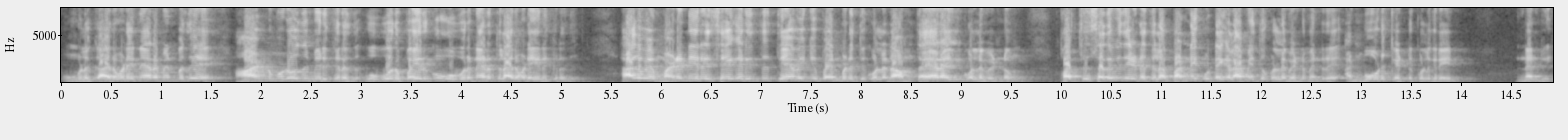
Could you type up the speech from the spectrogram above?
உங்களுக்கு அறுவடை நேரம் என்பது ஆண்டு முழுவதும் இருக்கிறது. ஒவ்வொரு பயிருக்கும் ஒவ்வொரு நேரத்தில் அறுவடை இருக்கிறது. ஆகவே மழைநீரை சேகரித்து தேவைக்கு பயன்படுத்திக் கொள்ள நாம் தயாராகி கொள்ள வேண்டும். பத்து சதவீத இடத்தில் பண்ணை குட்டைகளை அமைத்துக் கொள்ள வேண்டும் என்று அன்போடு கேட்டுக்கொள்கிறேன். நன்றி.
